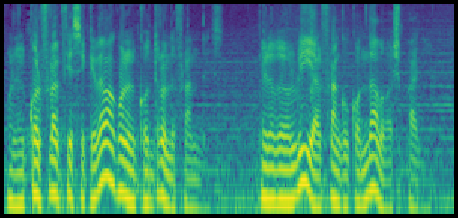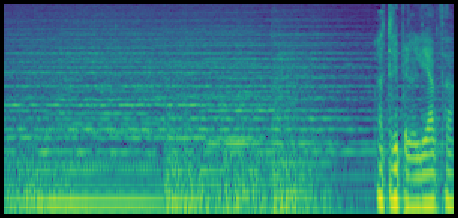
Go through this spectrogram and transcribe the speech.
por el cual Francia se quedaba con el control de Flandes, pero devolvía el franco condado a España. La Triple Alianza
